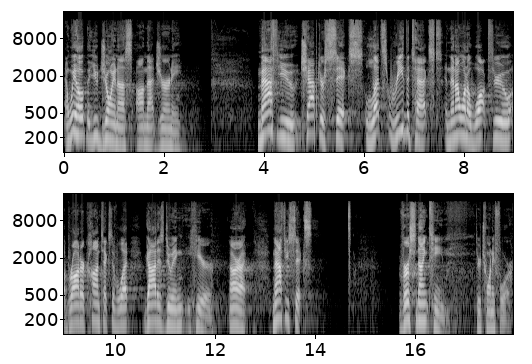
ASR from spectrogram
and we hope that you join us on that journey. Matthew chapter 6, let's read the text, and then I want to walk through a broader context of what God is doing here. All right, Matthew 6, verse 19 through 24.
